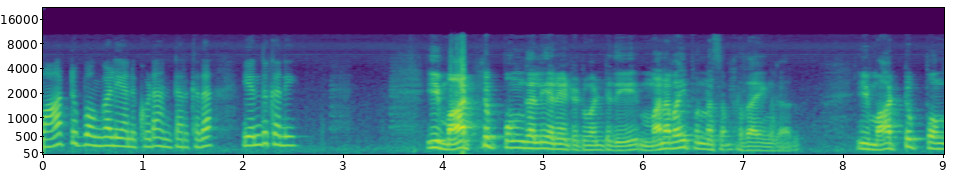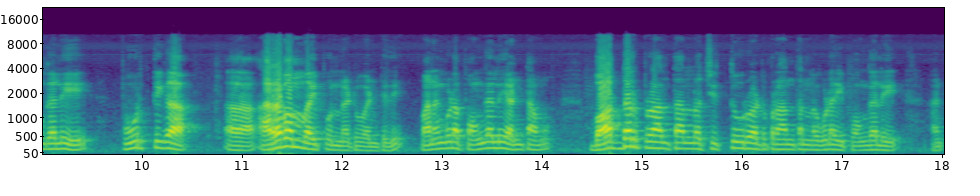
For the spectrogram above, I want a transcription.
మాటు పొంగలి అని కూడా అంటారు కదా. ఎందుకని? ఈ మాట్టు పొంగలి అనేటటువంటిది మన వైపు ఉన్న సంప్రదాయం కాదు. ఈ మాట్టు పొంగలి పూర్తిగా అరబం అరవం వైపు ఉన్నటువంటిది. మనం కూడా పొంగలి అంటాము. బార్డర్ ప్రాంతాల్లో చిత్తూరు అటు ప్రాంతంలో కూడా ఈ పొంగలి అని.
